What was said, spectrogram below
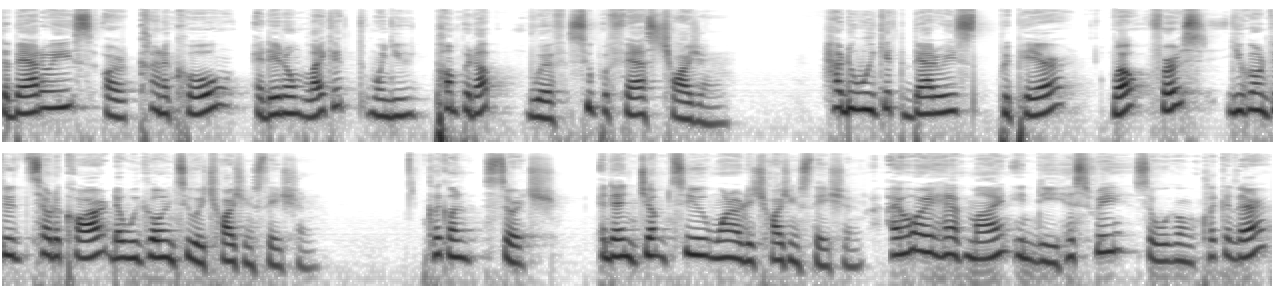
The batteries are kind of cold and they don't like it when you pump it up with super fast charging. How do we get the batteries prepared? Well, first, you're going to tell the car that we're going to a charging station. Click on search and then jump to one of the charging station. I already have mine in the history, so we're going to click it there.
